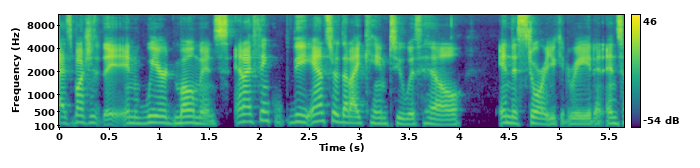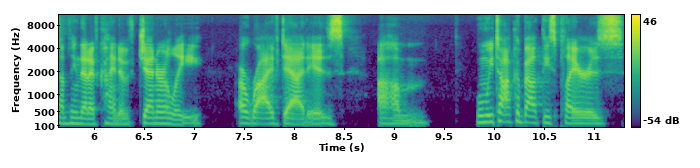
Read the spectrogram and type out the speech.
as much as in weird moments. And I think the answer that I came to with Hill in the story you could read, and, and something that I've kind of generally arrived at is um, when we talk about these players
